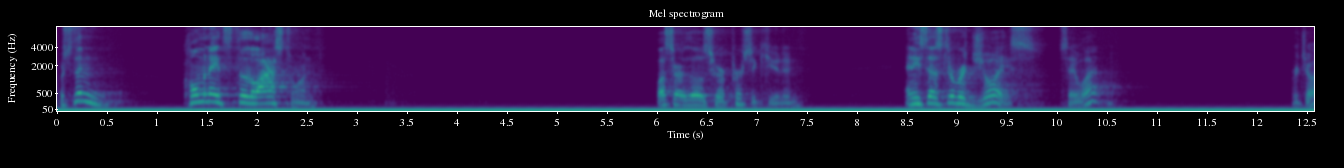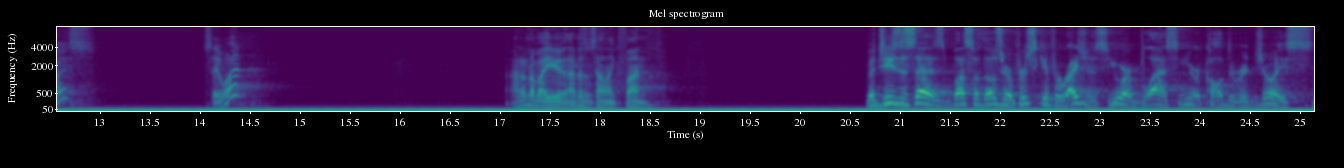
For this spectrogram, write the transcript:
Which then culminates to the last one. Blessed are those who are persecuted. And he says to rejoice. Say what? Rejoice? Say what? I don't know about you, that doesn't sound like fun. But Jesus says, Blessed are those who are persecuted for righteousness. You are blessed and you are called to rejoice.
